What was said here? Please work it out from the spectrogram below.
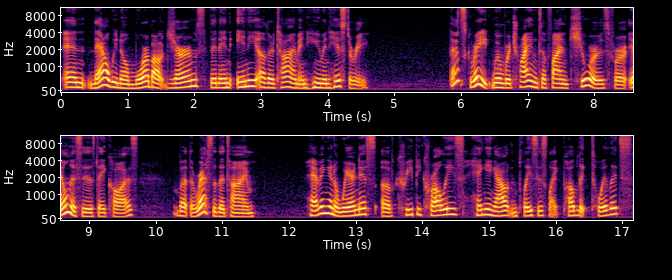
And now we know more about germs than in any other time in human history. That's great when we're trying to find cures for illnesses they cause, but the rest of the time, having an awareness of creepy crawlies hanging out in places like public toilets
